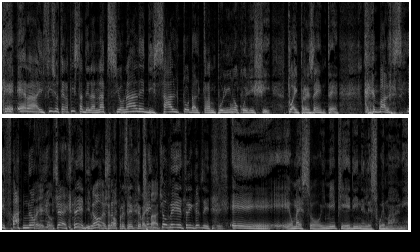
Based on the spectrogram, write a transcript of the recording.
che era il fisioterapista della nazionale di salto dal trampolino Ok. con gli sci. Tu hai presente che male si fanno? Credo. Cioè, credi, no? Non ce l'ho presente, ma 100 immagino. metri così. Sì. E, e ho messo i miei piedi nelle sue mani.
